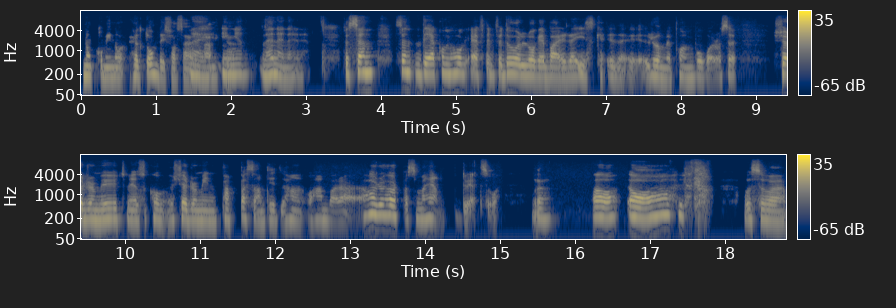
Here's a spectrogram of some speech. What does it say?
någon kom in och höll om dig och sa så här, nej, Annika. ingen, nej, nej, nej. För sen, sen, det jag kommer ihåg efter, för då låg jag bara i det där rummet på en bår och så körde de ut mig och så kom, körde de in pappa samtidigt och han, och han bara, har du hört vad som har hänt? Du vet så. Ja, ja. ja. Och så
